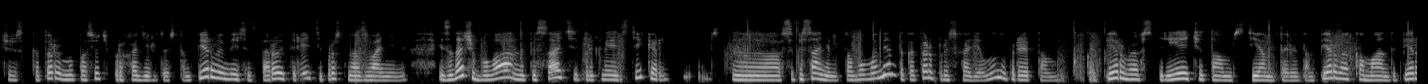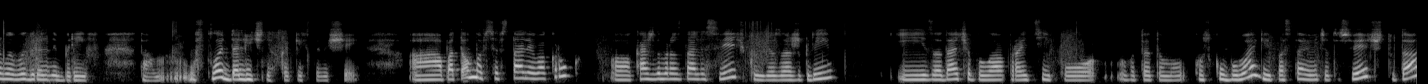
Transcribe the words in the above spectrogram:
через которые мы, по сути, проходили. То есть там первый месяц, второй, третий, просто названиями. И задача была написать и приклеить стикер э, с описанием того момента, который происходил. Ну, например, там первая встреча там с тем-то, или там первая команда, первый выигранный бриф, там, вплоть до личных каких-то вещей. А потом мы все встали вокруг, э, каждому раздали свечку, ее зажгли, и задача была пройти по вот этому куску бумаги и поставить эту свечу туда,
